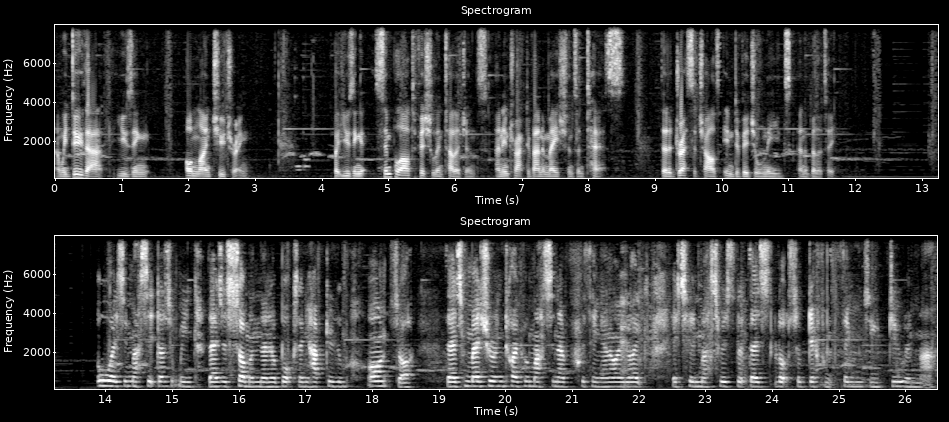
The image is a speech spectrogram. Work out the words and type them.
And we do that using online tutoring, but using simple artificial intelligence and interactive animations and tests that address a child's individual needs and ability. Always in maths it doesn't mean there's a sum and then a box and you have to answer. There's measuring type of maths and everything and I like it in maths is that there's lots of different things you do in maths.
